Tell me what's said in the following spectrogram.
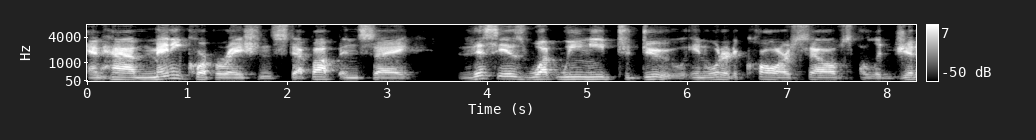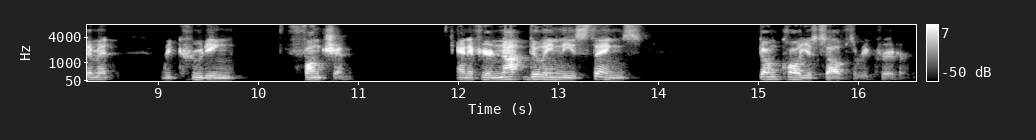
and have many corporations step up and say, this is what we need to do in order to call ourselves a legitimate recruiting function. And if you're not doing these things, don't call yourselves a recruiter.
